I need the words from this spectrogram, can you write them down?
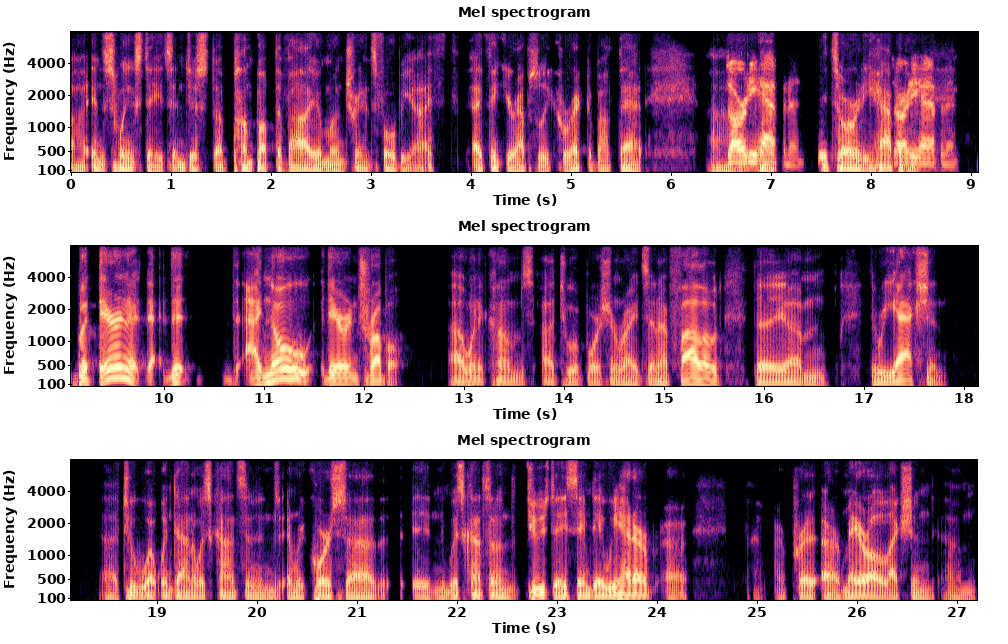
uh, in swing states and just uh, pump up the volume on transphobia. I th- I think you're absolutely correct about that. It's already happening. It's already happening. It's already happening. But they're in a. The, I know they're in trouble uh, when it comes uh, to abortion rights, and I followed the um, the reaction uh, to what went down in Wisconsin, and, and of course, uh, in Wisconsin on Tuesday, same day we had our uh, our, pre- our mayoral election, um,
